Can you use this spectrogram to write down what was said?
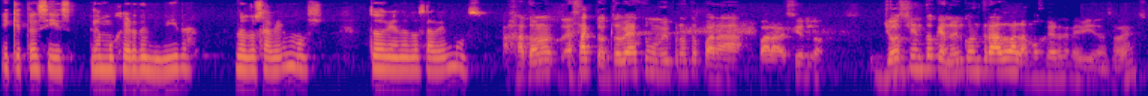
¿Y qué tal si es la mujer de mi vida? No lo sabemos. Todavía no lo sabemos. Ajá, exacto, todavía es como muy pronto para, para decirlo. Yo siento que no he encontrado a la mujer de mi vida, ¿sabes?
